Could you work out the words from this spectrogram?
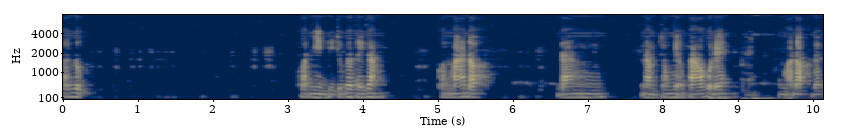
tác dụng. Thoạt nhìn thì chúng ta thấy rằng con mã đỏ đang nằm trong miệng pháo của đen. Con mã đỏ đây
